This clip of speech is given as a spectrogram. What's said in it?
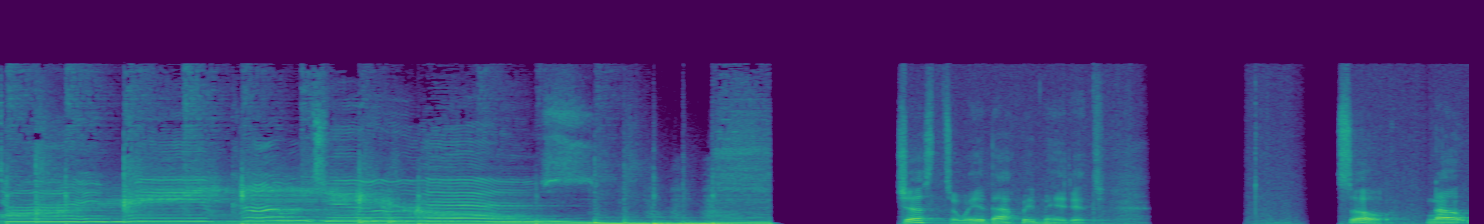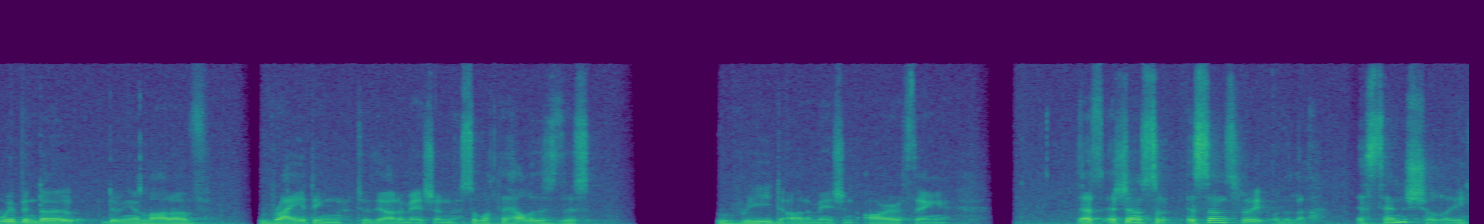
time we've come to this, Just the way that we made it. So now we've been do- doing a lot of writing to the automation. So what the hell is this read automation R thing? That's essen- essentially oh, essentially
